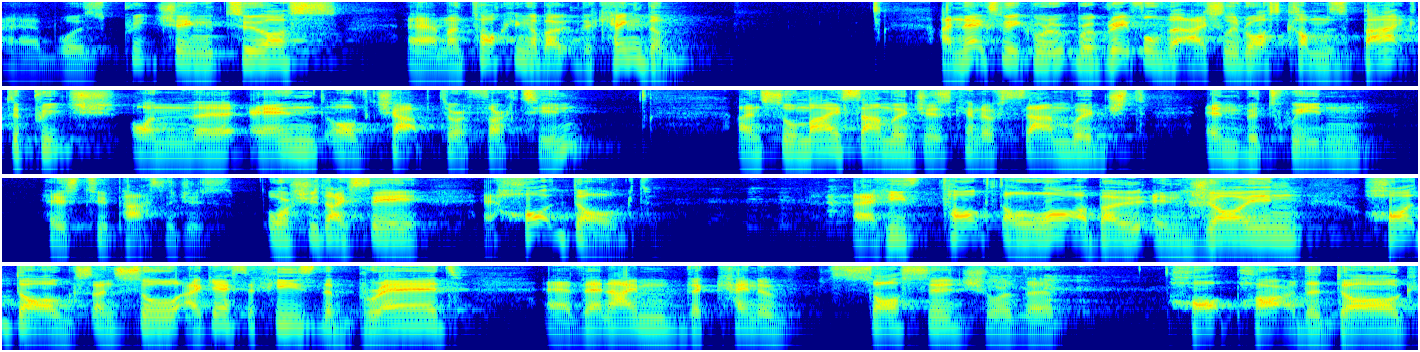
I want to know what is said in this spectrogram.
uh, was preaching to us um, and talking about the kingdom. And next week, we're, we're grateful that actually Ross comes back to preach on the end of chapter 13. And so my sandwich is kind of sandwiched in between his two passages. Or should I say, hot dogged uh, he's talked a lot about enjoying hot dogs. And so I guess if he's the bread, uh, then I'm the kind of sausage or the hot part of the dog.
